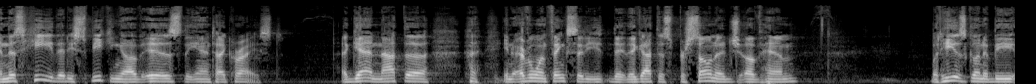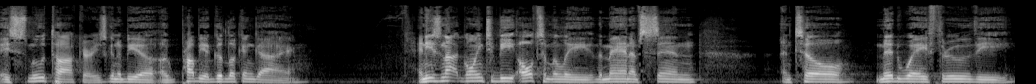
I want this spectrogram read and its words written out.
and this he that he's speaking of is the Antichrist. Again, not the, you know, everyone thinks that he, they, got this personage of him, but he is going to be a smooth talker. He's going to be a, a, probably a good looking guy. And he's not going to be ultimately the man of sin until midway through the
